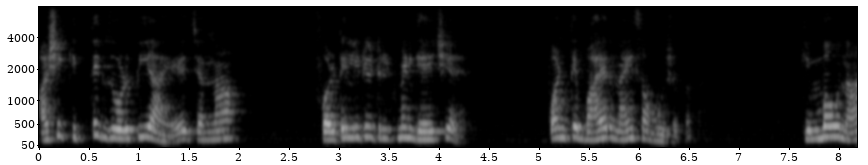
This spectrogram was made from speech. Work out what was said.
अशी कित्येक जोडपी आहेत ज्यांना फर्टिलिटी ट्रीटमेंट घ्यायची आहे पण ते बाहेर नाही सांगू शकत किंबहुना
